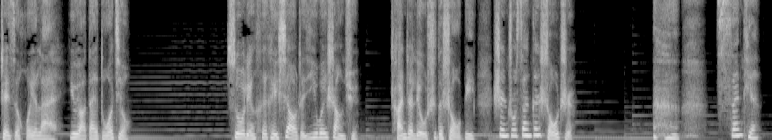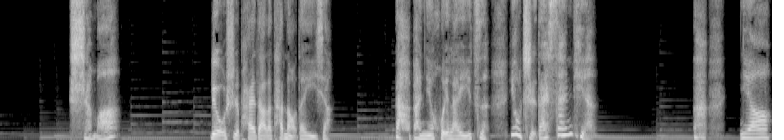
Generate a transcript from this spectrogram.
这次回来又要待多久？苏玲嘿嘿笑着依偎上去，缠着柳氏的手臂，伸出三根手指。三天？什么？柳氏拍打了他脑袋一下。大半年回来一次，又只待三天。娘，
